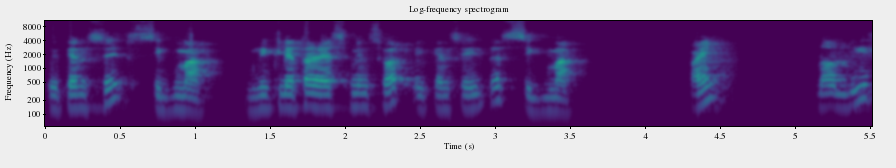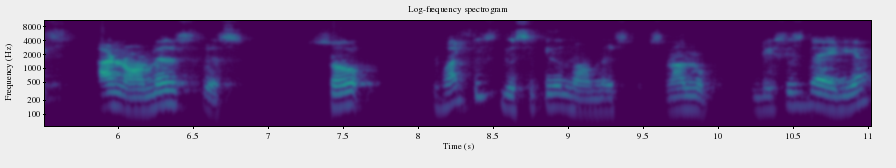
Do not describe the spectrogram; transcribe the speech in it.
you can say sigma. Greek letter S means what? You can say the sigma. Fine. Now these are normal stress. So what is basically normal stress? Now look, this is the area.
